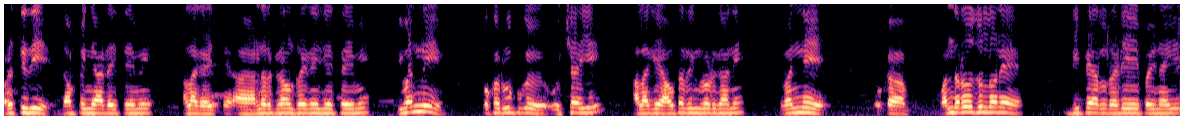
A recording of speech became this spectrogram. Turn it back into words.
ప్రతిదీ డంపింగ్ యార్డ్ అయితే ఏమి అలాగైతే అండర్ గ్రౌండ్ డ్రైనేజ్ అయితే ఏమి ఇవన్నీ ఒక రూపుకు వచ్చాయి. అలాగే అవుటర్ రింగ్ రోడ్ కానీ ఇవన్నీ ఒక వంద రోజుల్లోనే డిపిఆర్లు రెడీ అయిపోయినాయి.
